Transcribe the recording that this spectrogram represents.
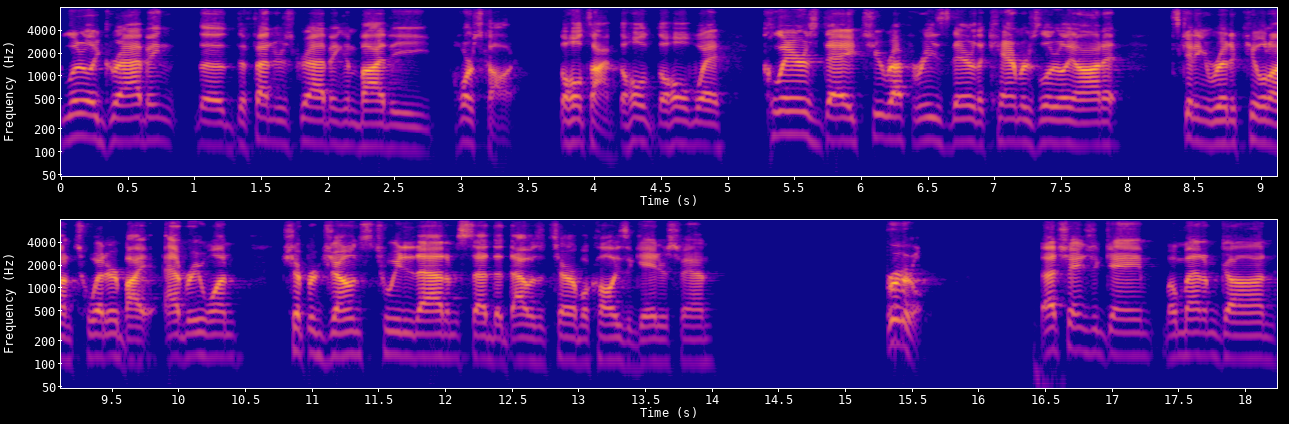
literally grabbing the defenders, grabbing him by the horse collar the whole time, the whole the whole way. Clear as day. Two referees there. The camera's literally on it. It's getting ridiculed on Twitter by everyone. Chipper Jones tweeted at him, said that that was a terrible call. He's a Gators fan. Brutal. That changed the game. Momentum gone.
